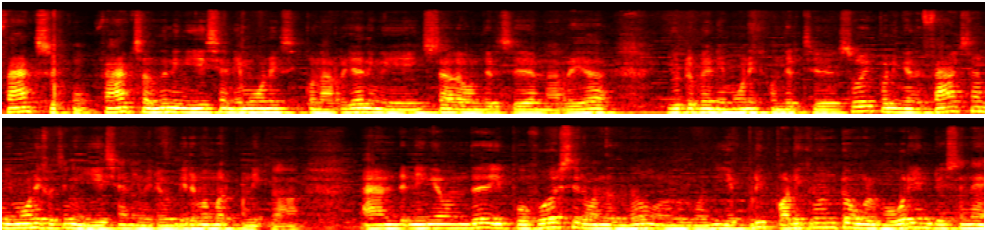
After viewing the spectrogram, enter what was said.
ஃபேக்ட்ஸ் இருக்கும். ஃபேக்ட்ஸ் வந்து நீங்கள் ஈஸியாக நெமோனிக்ஸ் இப்போ நிறையா நீங்கள் இன்ஸ்டாவில் வந்துருச்சு நிறையா யூடியூப்பில் நெமோனிக்ஸ் வந்துருச்சு. ஸோ இப்போ நீங்கள் அந்த ஃபேக்ட்ஸாக நெமோனிக்ஸ் வச்சு நீங்கள் ஈஸியாக நீங்கள் ரிமெம்பர் பண்ணிக்கலாம். அண்ட் நீங்கள் வந்து இப்போ ஃபர்ஸ்ட் இயர் வந்ததுல உங்களுக்கு வந்து எப்படி படிக்கணுன்ட்டு உங்களுக்கு ஓரியன்டேஷனே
